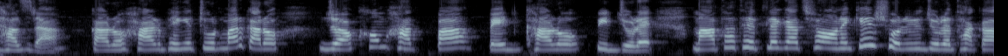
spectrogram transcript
ঝাঁঝরা, কারও হাড় ভেঙে চুরমার, কারও জখম, হাত পা, পেট ঘাড়ো, পিঠ জুড়ে। মাথা থেতলে গেছে অনেকেই শরীর জুড়ে থাকা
